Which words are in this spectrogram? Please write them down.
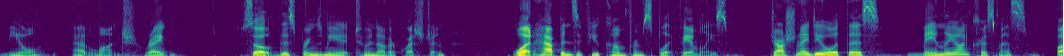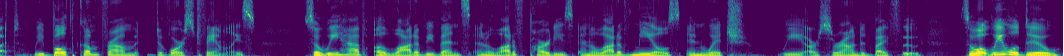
meal at lunch, right? So this brings me to another question. What happens if you come from split families? Josh and I deal with this mainly on Christmas, but we both come from divorced families. So we have a lot of events and a lot of parties and a lot of meals in which we are surrounded by food. So what we will do,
